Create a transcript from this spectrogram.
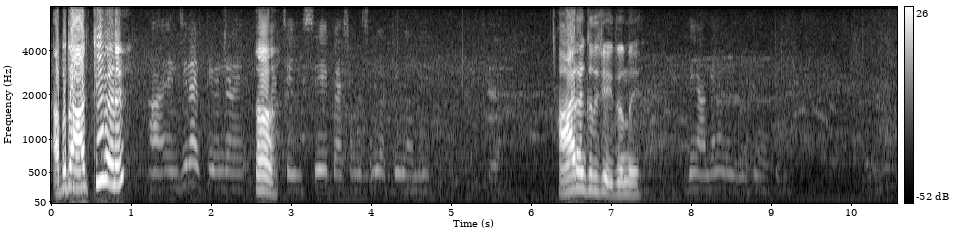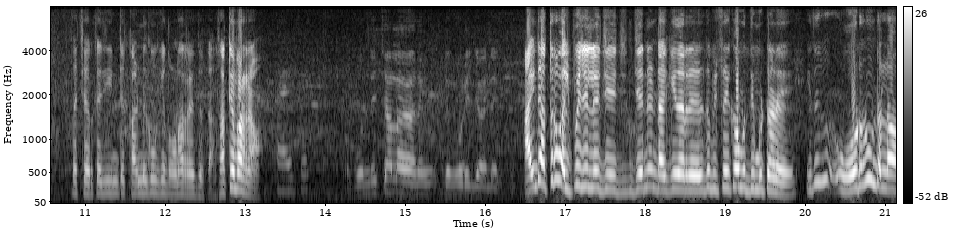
അപ്പൊ ഇത് ആക്റ്റീവ് ആണ്? ആ എഞ്ചിൻ ആക്റ്റീവന്റെ ആ. ആണ് ചേസ് പാഷൻ ബസ്സിൽ കട്ട് ചെയ്താണ്ട് ചെയ്യാം. ആരൊക്കെ ഇത് ചെയ്തെന്ന്? ചെറുക്കജീന്റെ ഞാൻ തന്നെ ഉണ്ട് വീട്ടിൽ നോക്കി ആ കണ്ണ് നോക്കി സത്യം പറഞ്ഞോ? അതിന്റെ അത്ര വലിപ്പമില്ലല്ലോ ജെൻ ഉണ്ടാക്കി ഇത് വിശ്വസിക്കാൻ ബുദ്ധിമുട്ടാണ്. ഇത് ഓർഡറുണ്ടല്ലോ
